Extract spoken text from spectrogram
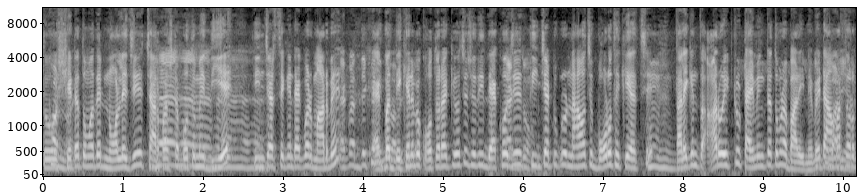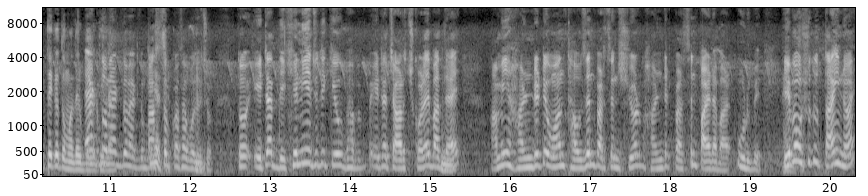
তো সেটা তোমাদের নলেজে চার হ্যাঁ, পাঁচটা হ্যাঁ, প্রথমে হ্যাঁ, দিয়ে হ্যাঁ, হ্যাঁ, তিন চার সেকেন্ড একবার মারবে। একবার দেখে একবার দেখে। নেবে কতটা কি হচ্ছে। যদি দেখো যে তিন চার টুকরো না হচ্ছে বড় থেকে যাচ্ছে। তাহলে কিন্তু আরও একটু টাইমিংটা তোমরা বাড়িয়ে নেবে। এটা আমার তরফ থেকে তোমাদের একদম একদম একদম। বাস্তব কথা বলেছ। তো এটা দেখে নিয়ে যদি কেউ ভাবে এটা চার্জ করে বা দেয় আমি হান্ড্রেডে one thousand percent sure hundred percent পায়রা উঠবে এবং শুধু তাই নয়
